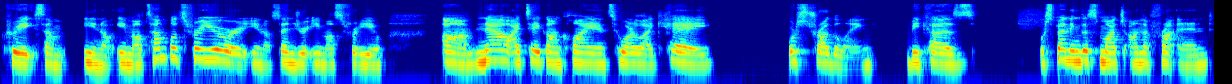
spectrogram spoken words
create some you know email templates for you or you know send your emails for you. Um now i take on clients who are like hey we're struggling because we're spending this much on the front end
